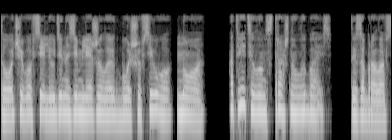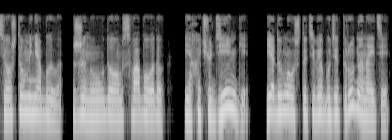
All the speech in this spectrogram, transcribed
«То, чего все люди на земле желают больше всего, но...» — ответил он, страшно улыбаясь. «Ты забрала все, что у меня было. Жену, дом, свободу. Я хочу деньги. Я думал, что тебе будет трудно найти,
